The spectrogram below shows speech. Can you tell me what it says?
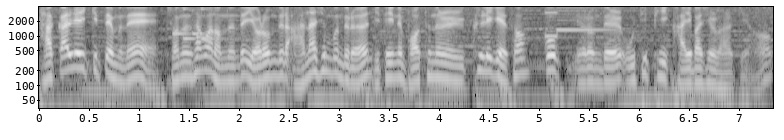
다 깔려 있기 때문에 저는 상관없 는데 여러분들 안 하신 분들은 밑에 있는 버튼을 클릭해서 꼭 여러분들 OTP 가입하시길 바랄게요.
